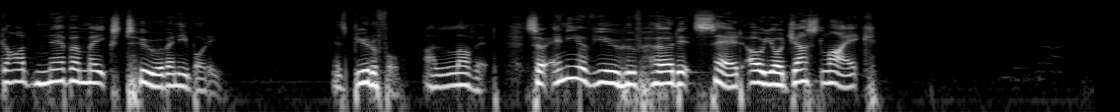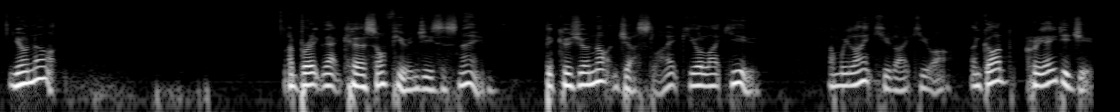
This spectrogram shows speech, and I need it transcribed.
God never makes two of anybody. It's beautiful. I love it. So, any of you who've heard it said, oh, you're just like, you're not. I break that curse off you in Jesus' name. Because you're not just like, you're like you. And we like you like you are. And God created you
